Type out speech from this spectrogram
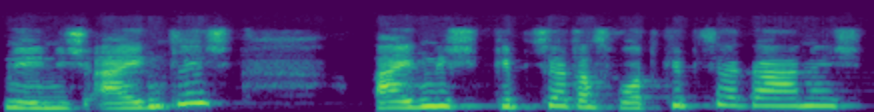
Nee, nicht eigentlich. Eigentlich gibt's ja, das Wort gibt's ja gar nicht.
